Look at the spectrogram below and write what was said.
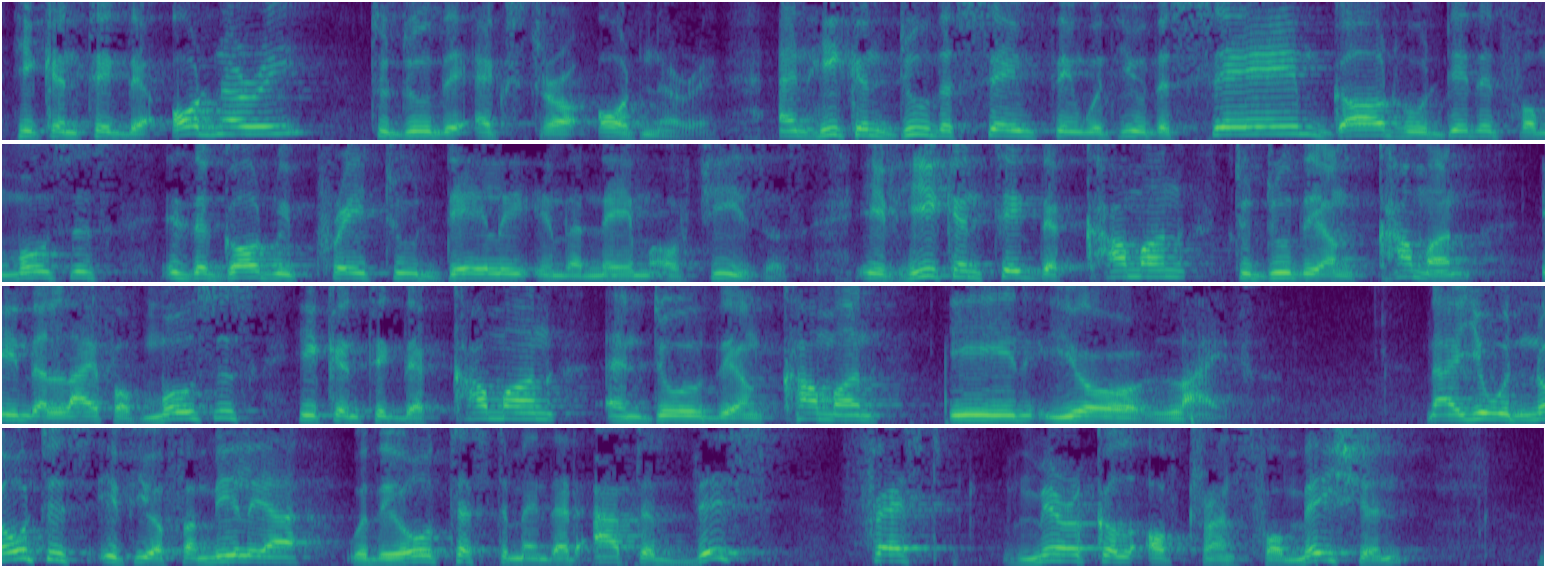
He can take the ordinary to do the extraordinary. And he can do the same thing with you. The same God who did it for Moses is the God we pray to daily in the name of Jesus. If he can take the common to do the uncommon, in the life of Moses, he can take the common and do the uncommon in your life. Now, you would notice if you're familiar with the Old Testament that after this first miracle of transformation,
